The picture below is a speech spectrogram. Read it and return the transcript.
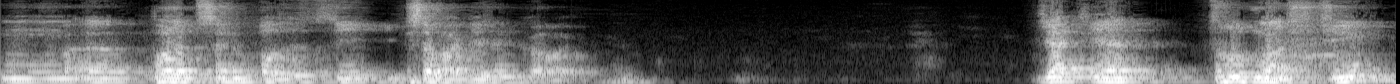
Mm, e, polepszeniu pozycji i przewagi rynkowej. Jakie trudności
